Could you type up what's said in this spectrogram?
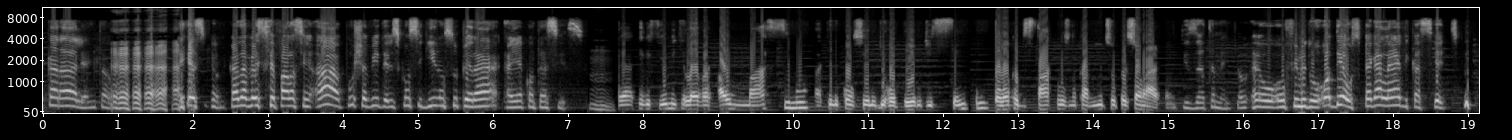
caralha? Então, esse filme. Cada vez que você fala assim, ah, puxa vida, eles conseguiram superar, aí acontece isso. Uhum. É aquele filme que leva ao máximo aquele conselho de roteiro de sempre coloca obstáculos no caminho do seu personagem. Exatamente. É o, é o filme do, oh Deus, pega leve, cacete.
